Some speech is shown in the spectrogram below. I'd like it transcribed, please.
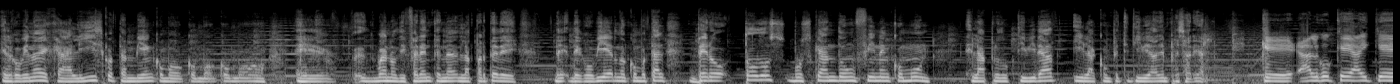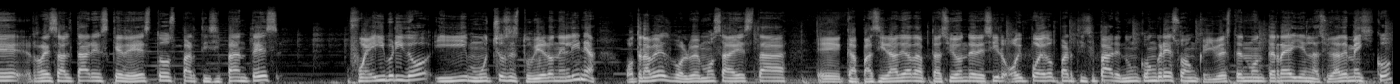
el gobierno de Jalisco también como, como, como eh, bueno, diferente en la parte de, de, gobierno como tal, pero todos buscando un fin en común, la productividad y la competitividad empresarial. Que algo que hay que resaltar es que de estos participantes fue híbrido y muchos estuvieron en línea. Otra vez volvemos a esta eh, capacidad de adaptación de decir, hoy puedo participar en un congreso, aunque yo esté en Monterrey, en la Ciudad de México,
